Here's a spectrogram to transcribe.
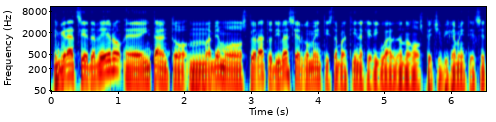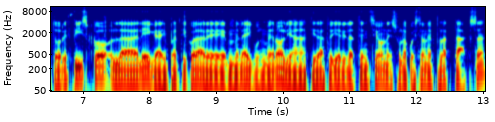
Grazie davvero. Eh, intanto mh, abbiamo sfiorato diversi argomenti stamattina che riguardano specificamente il settore fisco. La Lega, in particolare mh, lei Gusmeroli, ha attirato ieri l'attenzione sulla questione flat tax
